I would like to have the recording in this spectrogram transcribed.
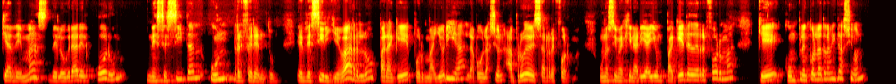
que además de lograr el quórum, necesitan un referéndum, es decir, llevarlo para que por mayoría la población apruebe esa reforma. Uno se imaginaría ahí un paquete de reformas que cumplen con la tramitación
